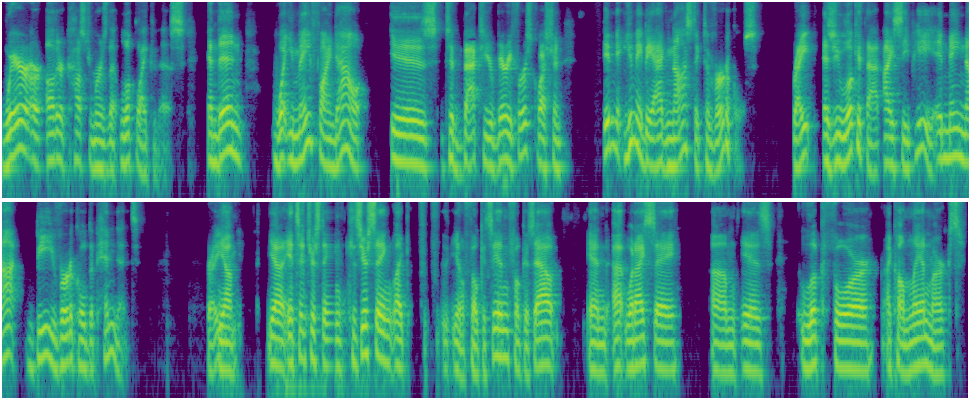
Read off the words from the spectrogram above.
where are other customers that look like this and then what you may find out is to back to your very first question it may, you may be agnostic to verticals right? As you look at that icp it may not be vertical dependent right? Yeah. Yeah it's interesting because you're saying like you know focus in focus out. And uh, what i say um, is look for I call them landmarks.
